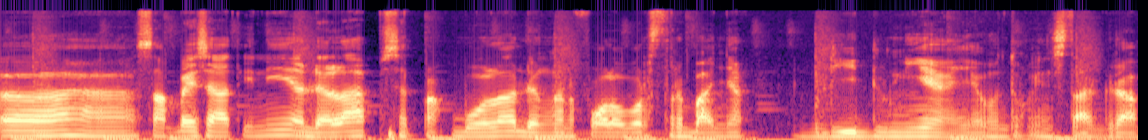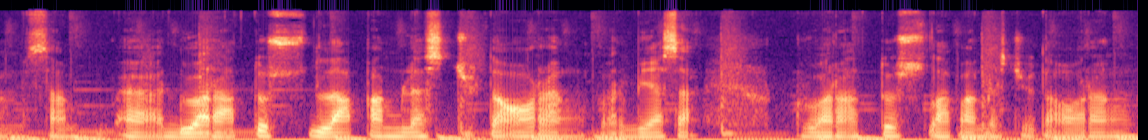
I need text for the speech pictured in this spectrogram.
Uh, sampai saat ini adalah sepak bola dengan followers terbanyak di dunia ya untuk Instagram. Uh, 218 juta orang luar biasa 218 juta orang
